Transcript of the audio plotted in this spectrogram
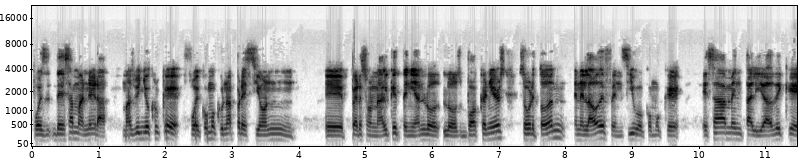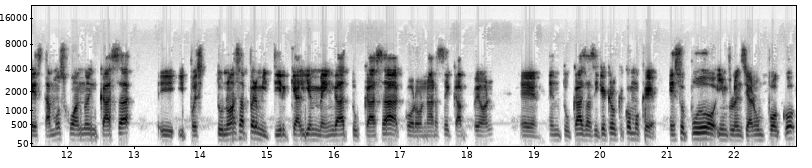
pues de esa manera. Más bien yo creo que fue como que una presión eh, personal que tenían los, Buccaneers, sobre todo en, el lado defensivo, como que esa mentalidad de que estamos jugando en casa y, y, pues tú no vas a permitir que alguien venga a tu casa a coronarse campeón eh, en tu casa. Así que creo que como que eso pudo influenciar un poco.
